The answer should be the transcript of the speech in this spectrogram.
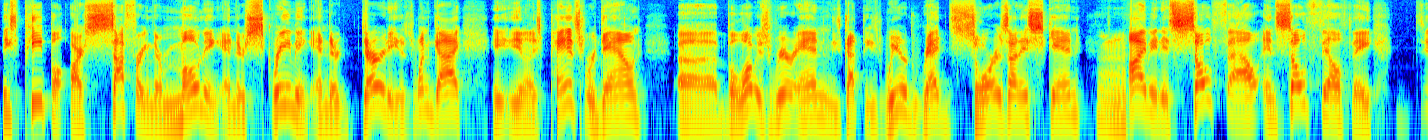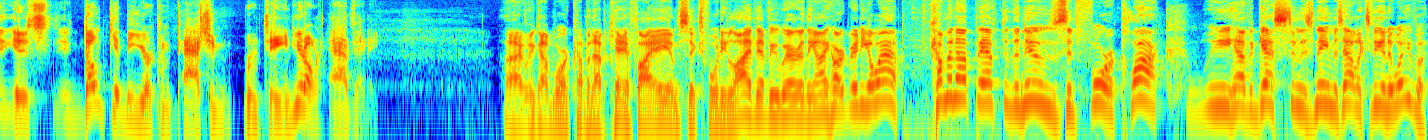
These people are suffering. They're moaning and they're screaming and they're dirty. There's one guy, he, you know, his pants were down uh, below his rear end, and he's got these weird red sores on his skin. Mm. I mean, it's so foul and so filthy is don't give me your compassion routine. You don't have any. All right, we got more coming up. KFI AM 640 live everywhere in the iHeartRadio app. Coming up after the news at 4 o'clock, we have a guest, and his name is Alex Villanueva.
